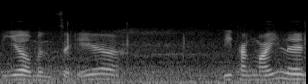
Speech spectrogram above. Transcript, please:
Bây giờ mình sẽ à, đi thang máy lên.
